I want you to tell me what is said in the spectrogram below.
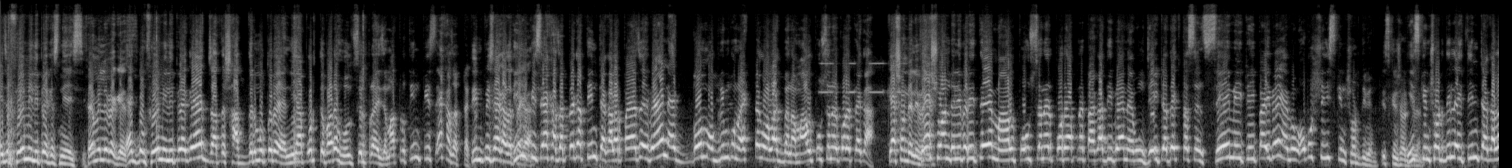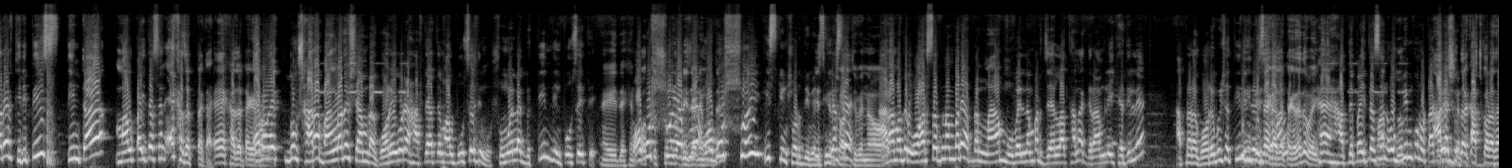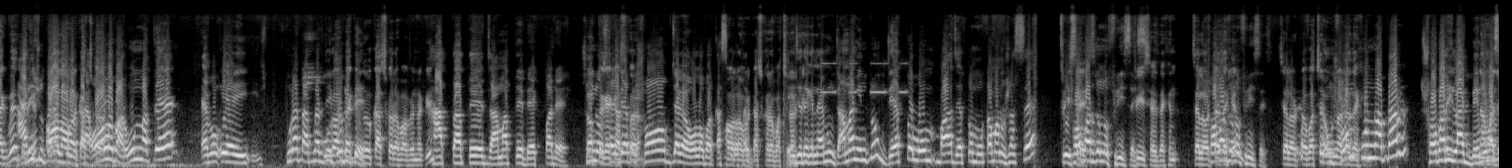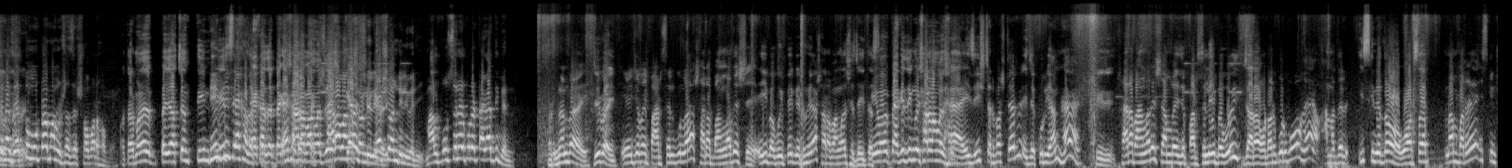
এই যে family package নিয়ে আইছি। ফ্যামিলি প্যাকেজ একদম ফ্যামিলি প্যাকেজ যাতে সাধ্যের মতো নিয়ে পড়তে পারে হোলসেল প্রাইসে মাত্র তিন পিস এক হাজার টাকা। তিন পিস এক হাজার তিন পিস এক হাজার টাকা তিনটা কালার পাওয়া যাবেন একদম অগ্রিম কোনো এক টাকাও লাগবে না। মাল পৌঁছানোর পরে টাকা। Cash on delivery cash on ডেলিভারিতে মাল পৌঁছানোর পরে আপনি টাকা দিবেন এবং যেইটা দেখতাছেন সেম এইটাই পাইবেন এবং অবশ্যই স্ক্রিনশট দিবেন। স্ক্রিনশট স্ক্রিনশট দিলে এই তিনটা কালারের থ্রি পিস তিনটা মাল পাইতাছেন এক হাজার টাকা এক হাজার টাকা এবং একদম সারা বাংলাদেশে আমরা ঘরে ঘরে হাতে হাতে মাল পৌঁছে দিব। সময় লাগবে তিন দিন পৌঁছাইতে। এই দেখেন অবশ্যই আপনি অবশ্যই স্ক্রিনশট দিবেন ঠিক আছে? দিবেন, আর আমাদের হোয়াটসঅ্যাপ নাম্বারে আপনার নাম মোবাইল নাম্বার জেলা থানা গ্রাম লিখে দিলে আপনারা ঘরে বসে তিন দিনের পিস এক হাজার টাকা তাই তো ভাই? হ্যাঁ হাতে পাইতাছেন অগ্রিম কোনো টাকা লাগবে সুতার কাজ করা থাকবে আরি অল ওভার কাজ অল ওভার উন্নতে এবং এই পুরাটা আপনার যে বডিতে কাজ করা পাবে নাকি? হাতাতে জামাতে ব্যাক পাডে সব জায়গায় অল ওভার কাজ করা এই যে দেখেন এবং জামা কিন্তু যত লোম বা যত মোটা মানুষ আছে। সবার জন্য ফ্রি সাইজ ফ্রি সাইজ দেখেন সেলোয়ারটা সবার জন্য ফ্রি সাইজ সেলোয়ারটা পাচ্ছেন অন্যটা দেখেন। সম্পূর্ণ আপনার সবারই লাগবে। এমন আছে না যত মোটা মানুষ আছে সবার হবে। তার মানে পেয়ে যাচ্ছেন তিন তিন পিস পিস এক হাজার এক হাজার টাকা। সারা Bangladesh cash on delivery on delivery মাল পৌঁছানোর পরে টাকা দিবেন। ইমরান ভাই জি ভাই। এই যে ভাই পার্সেলগুলা সারা বাংলাদেশে এইভাবে প্যাকেট হইয়া সারা বাংলাদেশে যাইতেছে। এইভাবে প্যাকেজিং করে সারা বাংলাদেশে? হ্যাঁ এই যে স্টার ফাস্টার এই যে কোরিয়ান হ্যাঁ? জি জি। সারা বাংলাদেশে আমরা এই যে পার্সেল এইভাবেই যারা অর্ডার করব হ্যাঁ আমাদের স্ক্রিনে দেওয়া হোয়াটসঅ্যাপ নাম্বারে স্ক্রিন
